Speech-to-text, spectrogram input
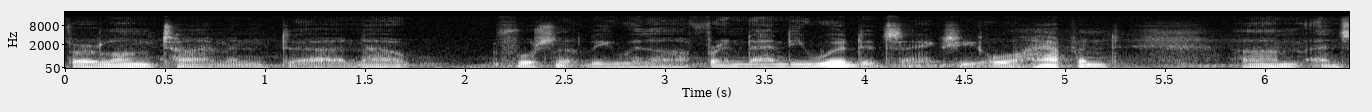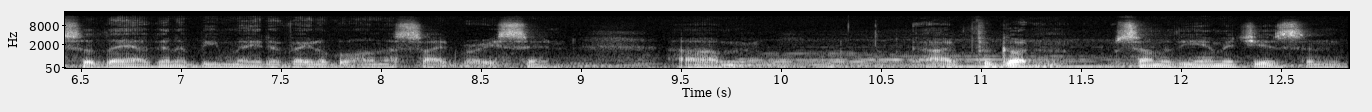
for a long time, and uh, now, fortunately, with our friend Andy Wood, it's actually all happened, um, and so they are going to be made available on the site very soon. Um, I'd forgotten some of the images and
